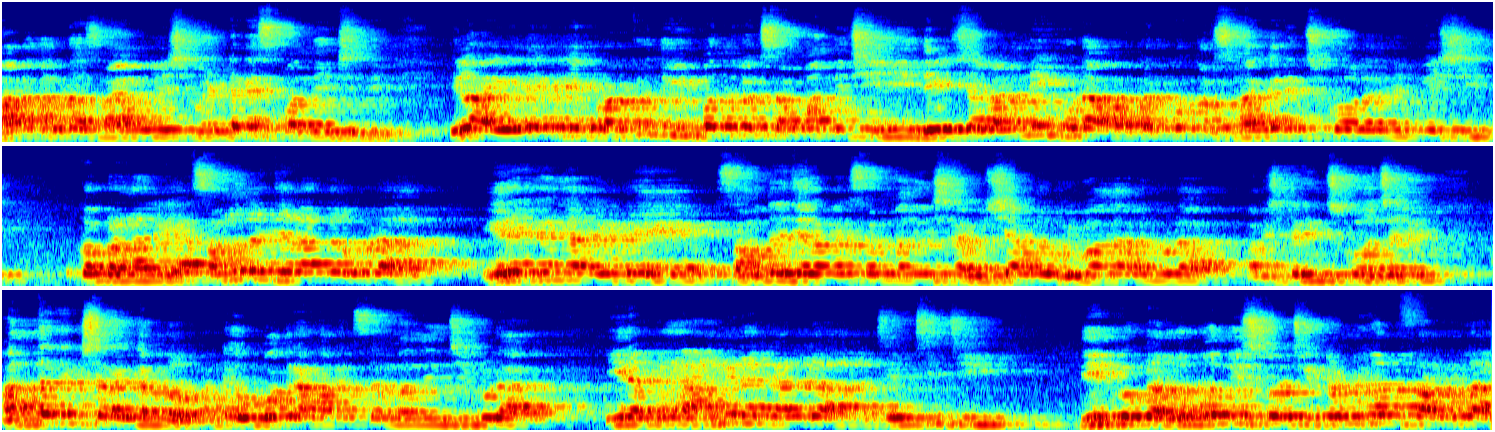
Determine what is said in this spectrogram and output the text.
భారత్ కూడా సాయం చేసి వెంటనే స్పందించింది. ఇలా ఏదైతే ప్రకృతి విపత్తులకు సంబంధించి ఈ దేశాలన్నీ కూడా ఒకరికొకరు సహకరించుకోవాలని చెప్పేసి ఒక ప్రణాళిక. సముద్ర జలాల్లో కూడా ఏ రకంగా అయితే సముద్ర జలాలకు సంబంధించిన విషయాలు వివాదాలు కూడా పరిష్కరించుకోవచ్చని అంతరిక్ష రంగంలో అంటే ఉపగ్రహాలకు సంబంధించి కూడా ఈ రకంగా అన్ని రకాలుగా చర్చించి దీనికి ఒక రూపం తీసుకొచ్చి ట్వంటీ వన్ ఫార్ములా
